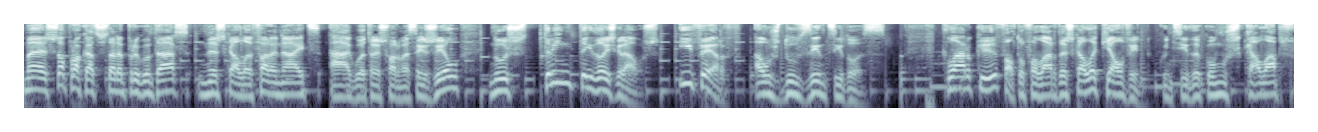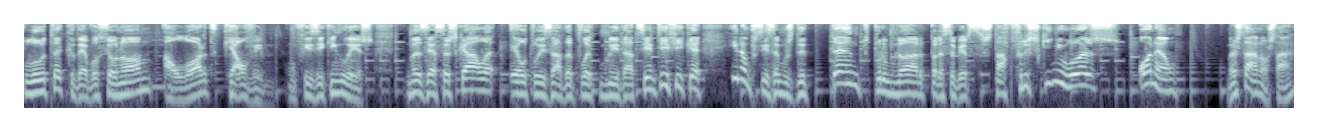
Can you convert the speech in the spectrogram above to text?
Mas só para o caso estar a perguntar, na escala Fahrenheit, a água transforma-se em gelo nos 32 graus e ferve aos 212. Claro que faltou falar da escala Kelvin, conhecida como escala absoluta, que deve o seu nome ao Lord Kelvin, um físico inglês. Mas essa escala é utilizada pela comunidade científica e não precisamos de tanto pormenor para saber se está fresquinho hoje ou não. Mas está, não está?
